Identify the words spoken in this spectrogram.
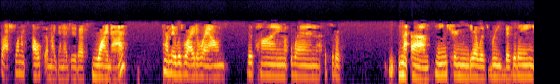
gosh, when else am I going to do this? Why not? Um, it was right around the time when sort of um, mainstream media was revisiting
